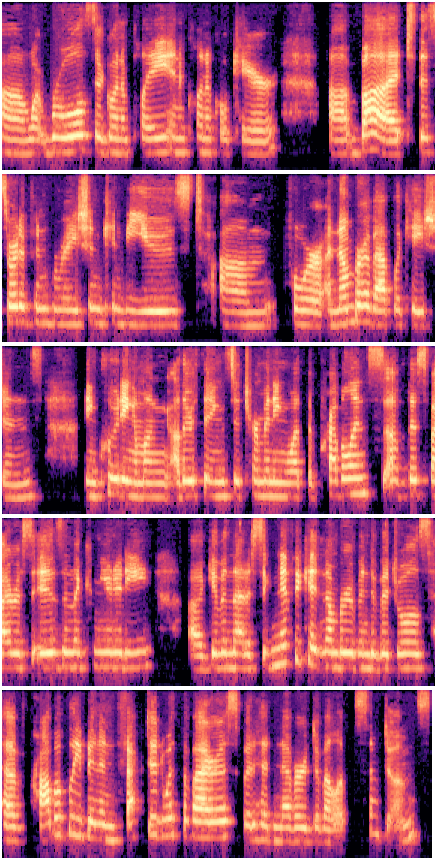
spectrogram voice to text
uh, what roles they're going to play in clinical care. Uh, but this sort of information can be used um, for a number of applications, including, among other things, determining what the prevalence of this virus is in the community, uh, given that a significant number of individuals have probably been infected with the virus but had never developed symptoms.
